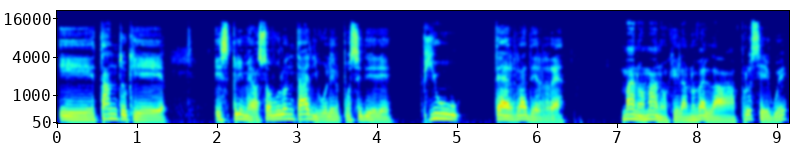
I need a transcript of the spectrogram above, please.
e tanto che esprime la sua volontà di voler possedere più terra del re. Mano a mano che la novella prosegue,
